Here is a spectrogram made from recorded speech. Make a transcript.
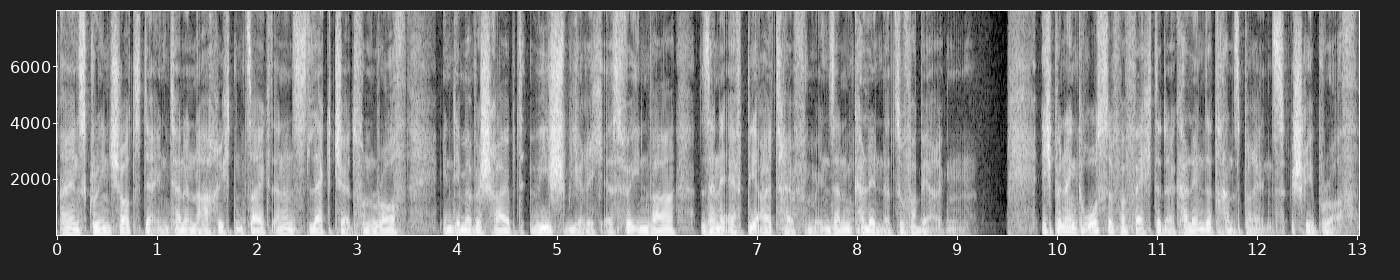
Ein Screenshot der internen Nachrichten zeigt einen Slack-Chat von Roth, in dem er beschreibt, wie schwierig es für ihn war, seine FBI-Treffen in seinem Kalender zu verbergen. Ich bin ein großer Verfechter der Kalendertransparenz, schrieb Roth.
